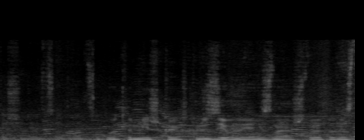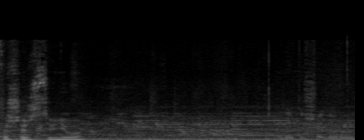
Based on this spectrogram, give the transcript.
1920. Какой-то мишка эксклюзивный, я не знаю, что это вместо шерсти у него. Вот это еще дороже.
